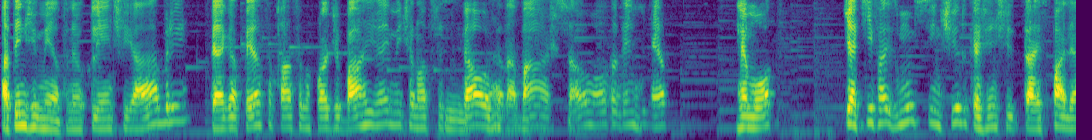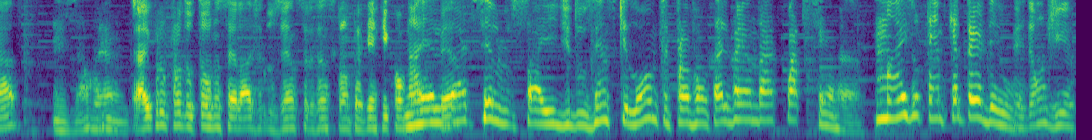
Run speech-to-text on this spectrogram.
atendimento, né? O cliente abre, pega a peça, passa no código de barra e já emite a nota fiscal, já dá baixo, tal, um auto atendimento remoto, que aqui faz muito sentido que a gente está espalhado Exatamente. É. Aí para o produtor, não sei lá, de 200, 300 quilômetros, vem aqui comprar Na realidade, peça. se ele sair de 200 quilômetros para voltar, ele vai andar 400. É. Mais o tempo que ele perdeu. Perdeu um dia.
